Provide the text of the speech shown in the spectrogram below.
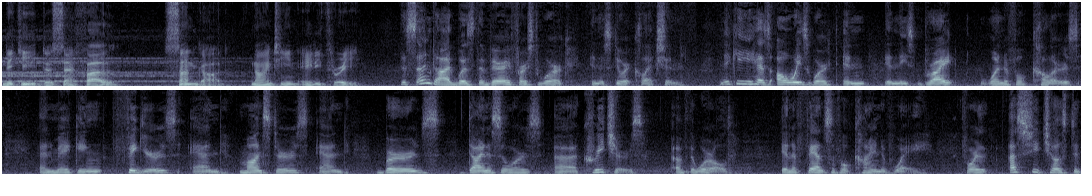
Niki de Saint Phalle, Sun God, 1983. The Sun God was the very first work in the Stuart collection. Niki has always worked in, in these bright, wonderful colors and making figures and monsters and birds, dinosaurs, uh, creatures of the world in a fanciful kind of way. For us, she chose to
